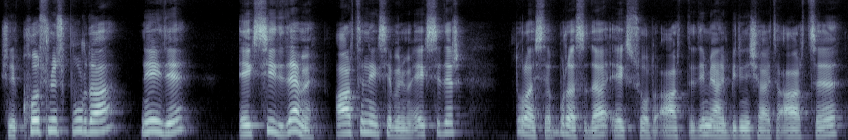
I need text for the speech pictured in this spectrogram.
Şimdi kosinüs burada neydi? Eksiydi değil mi? Artının eksiye bölümü eksidir. Dolayısıyla burası da eksi olur. Artı dediğim yani birin işareti artı.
